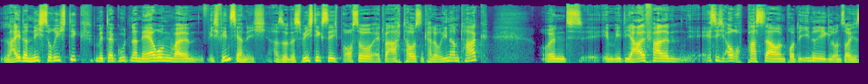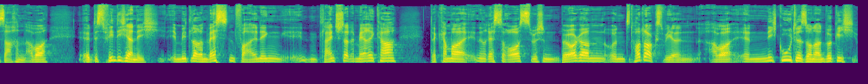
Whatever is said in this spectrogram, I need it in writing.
leider nicht so richtig mit der guten Ernährung, weil ich finde es ja nicht. Also das Wichtigste, ich brauche so etwa 8000 Kalorien am Tag. Und im Idealfall esse ich auch Pasta und Proteinriegel und solche Sachen. Aber äh, das finde ich ja nicht. Im Mittleren Westen, vor allen Dingen in Kleinstadt Amerika, da kann man in den Restaurants zwischen Burgern und Hotdogs wählen, aber äh, nicht gute, sondern wirklich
